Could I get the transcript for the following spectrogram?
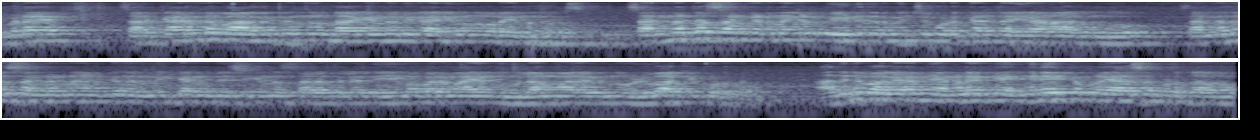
ഇവിടെ സർക്കാരിന്റെ ഭാഗത്തു നിന്ന് ഉണ്ടാകേണ്ട ഒരു കാര്യം എന്ന് പറയുന്നത് സന്നദ്ധ സംഘടനകൾ വീട് നിർമ്മിച്ചു കൊടുക്കാൻ തയ്യാറാകുമ്പോൾ സന്നദ്ധ സംഘടനകൾക്ക് നിർമ്മിക്കാൻ ഉദ്ദേശിക്കുന്ന സ്ഥലത്തിലെ നിയമപരമായ നൂലാമാലകൾ ഒഴിവാക്കി കൊടുക്കണം. അതിന് പകരം ഞങ്ങളെയൊക്കെ എങ്ങനെയൊക്കെ പ്രയാസപ്പെടുത്താമോ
